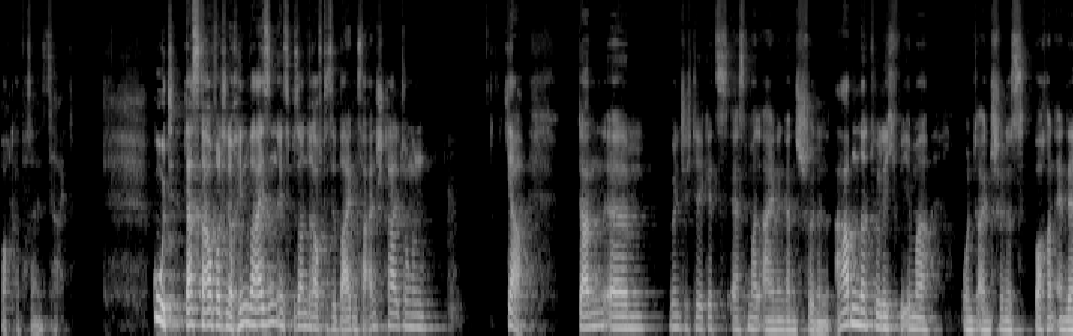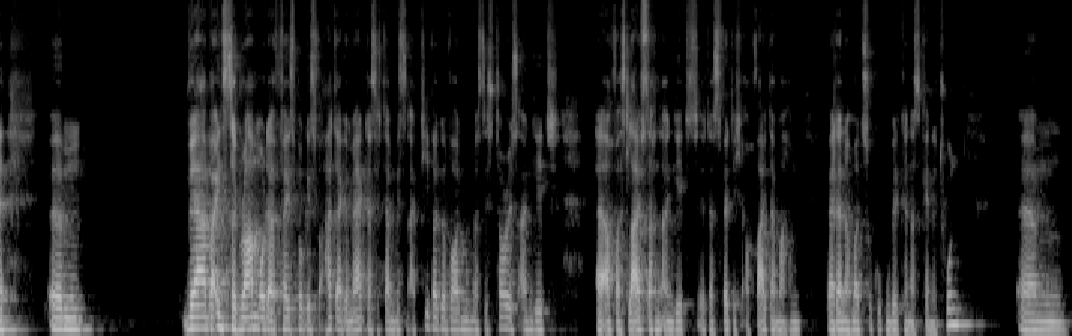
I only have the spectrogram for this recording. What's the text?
Braucht einfach seine Zeit. Gut, das darauf wollte ich noch hinweisen, insbesondere auf diese beiden Veranstaltungen. Ja, dann ähm, wünsche ich dir jetzt erstmal einen ganz schönen Abend natürlich, wie immer, und ein schönes Wochenende. Ähm, wer bei Instagram oder Facebook ist, hat ja gemerkt, dass ich da ein bisschen aktiver geworden bin, was die Stories angeht, äh, auch was Live-Sachen angeht. Das werde ich auch weitermachen. Wer da nochmal zugucken will, kann das gerne tun. Ähm,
